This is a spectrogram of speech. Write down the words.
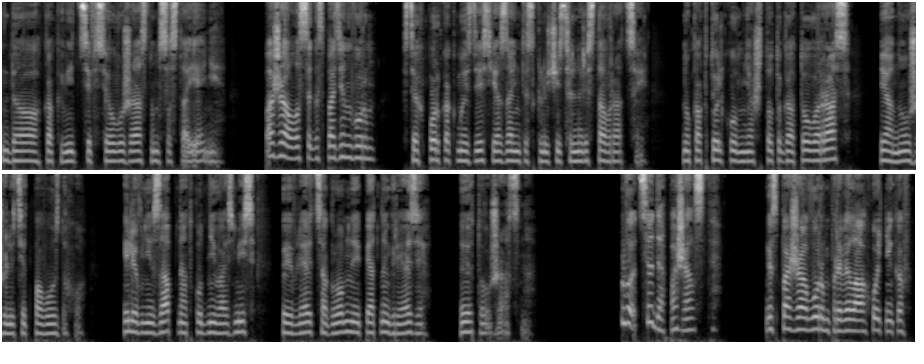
«Да, как видите, все в ужасном состоянии», — пожаловался господин Вурм. «С тех пор, как мы здесь, я занят исключительно реставрацией. Но как только у меня что-то готово, раз, и оно уже летит по воздуху. Или внезапно, откуда ни возьмись, появляются огромные пятна грязи. Это ужасно». «Вот сюда, пожалуйста». Госпожа Вурм провела охотников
